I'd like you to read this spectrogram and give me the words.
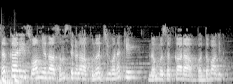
ಸರ್ಕಾರಿ ಸ್ವಾಮ್ಯದ ಸಂಸ್ಥೆಗಳ ಪುನರ್ಜೀವನಕ್ಕೆ ನಮ್ಮ ಸರ್ಕಾರ ಬದ್ಧವಾಗಿದೆ.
